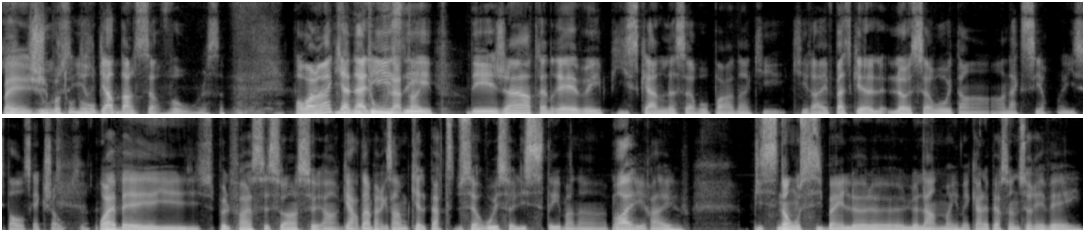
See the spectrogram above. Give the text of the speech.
Ben, je sais pas trop regardent plus. dans le cerveau, je sais pas. Probablement Il- il analysent la des, des gens en train de rêver puis ils scannent le cerveau pendant qu'ils rêvent parce que le- cerveau est en, en action. Il se passe quelque chose. Ouais, ben, il- tu peux le faire, c'est ça, en, se- en regardant, par exemple, quelle partie du cerveau est sollicitée pendant, pendant Ouais. les rêves. Puis sinon aussi, ben, le, le lendemain, ben, quand la personne se réveille,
